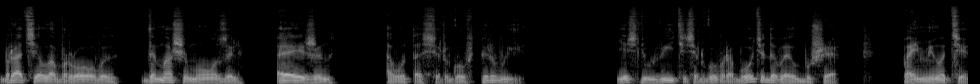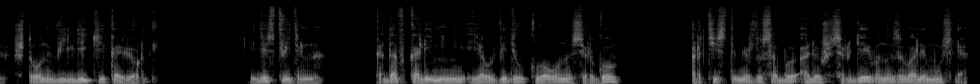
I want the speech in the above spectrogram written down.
братья Лавровы, Демаш и Мозель, Эйжен, а вот о Серго впервые. Если увидите Серго в работе, добавил Буше, поймете, что он великий коверный. И действительно, когда в Калинине я увидел клоуна Серго, артисты между собой Алешу Сергеева называли Мусля,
